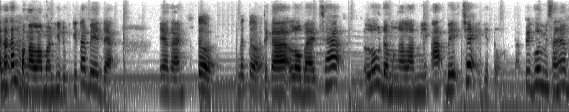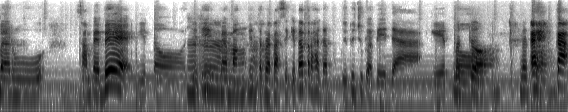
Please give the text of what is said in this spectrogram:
Karena kan pengalaman hidup kita beda, ya kan? Betul, betul. Ketika lo baca, lo udah mengalami A, B, C gitu. Tapi gue misalnya baru sampai B gitu. Jadi mm -hmm. memang interpretasi kita terhadap buku itu juga beda gitu. Betul. betul. Eh kak,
